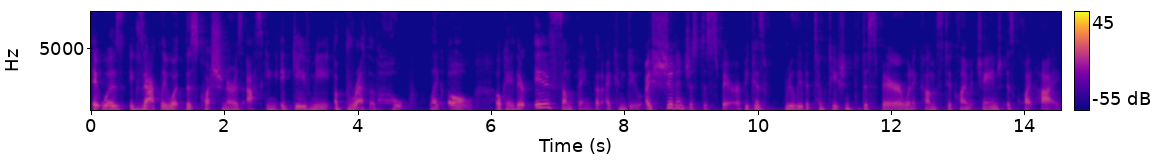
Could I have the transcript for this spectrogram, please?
It was exactly what this questioner is asking. It gave me a breath of hope. Like, oh, okay, there is something that I can do. I shouldn't just despair because really the temptation to despair when it comes to climate change is quite high.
